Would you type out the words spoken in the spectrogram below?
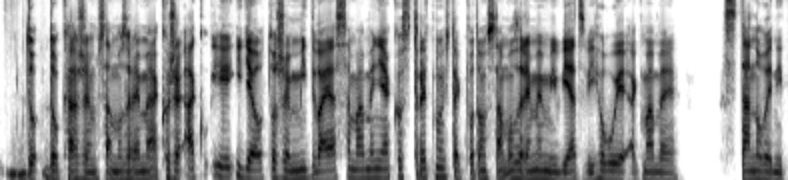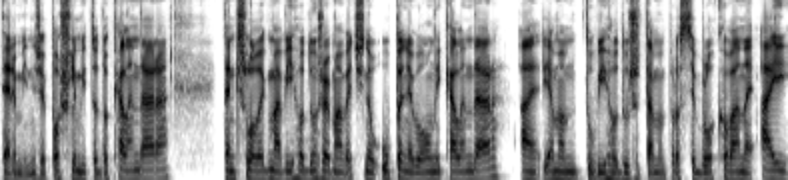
Do, dokážem, samozrejme. Akože ak je, ide o to, že my dvaja sa máme nejako stretnúť, tak potom samozrejme mi viac vyhovuje, ak máme stanovený termín, že pošli mi to do kalendára. Ten človek má výhodu, že má väčšinou úplne voľný kalendár a ja mám tú výhodu, že tam mám proste blokované aj e,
